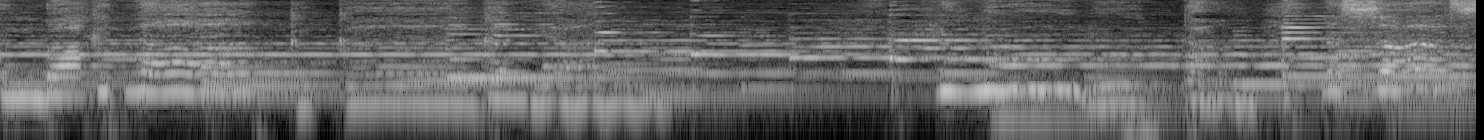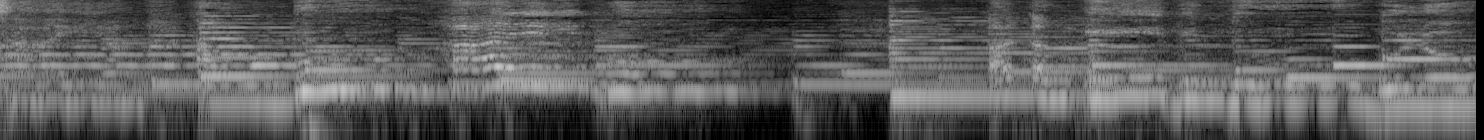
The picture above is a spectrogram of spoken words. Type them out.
kung bakit na at ang ibinubulong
